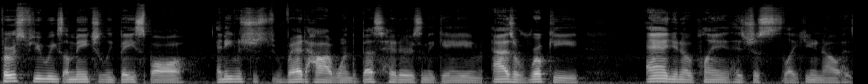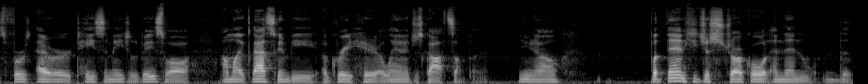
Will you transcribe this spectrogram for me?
first few weeks of Major League Baseball, and he was just red hot, one of the best hitters in the game as a rookie and you know playing his just like you know his first ever taste of Major League Baseball, I'm like that's gonna be a great hit. Atlanta just got something, you know. But then he just struggled, and then the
